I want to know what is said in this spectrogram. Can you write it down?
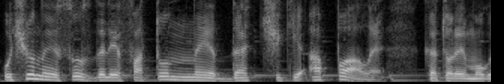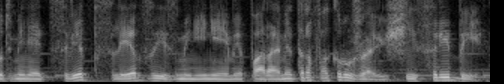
ученые создали фотонные датчики опалы, которые могут менять цвет вслед за изменениями параметров окружающей среды.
